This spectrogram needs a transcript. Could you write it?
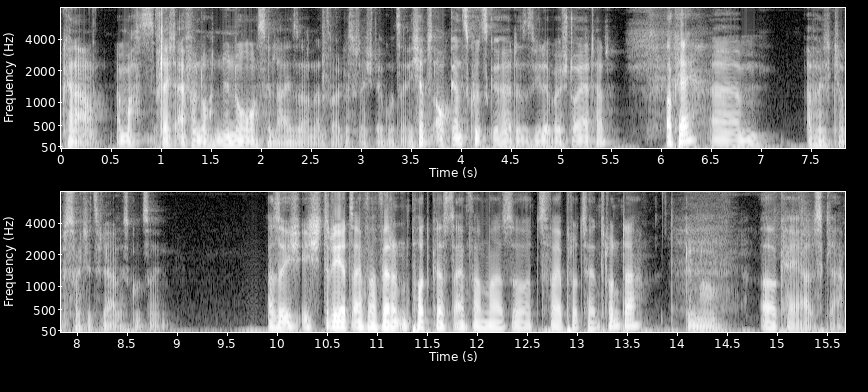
keine Ahnung. Er macht es vielleicht einfach noch eine Nuance leiser und dann sollte es vielleicht wieder gut sein. Ich habe es auch ganz kurz gehört, dass es wieder übersteuert hat. Okay. Ähm, aber ich glaube, es sollte jetzt wieder alles gut sein. Also ich, ich drehe jetzt einfach während dem Podcast einfach mal so 2% runter. Genau. Okay, alles klar.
